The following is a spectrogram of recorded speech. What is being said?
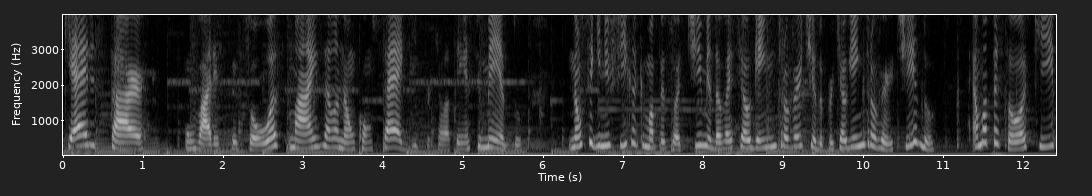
quer estar com várias pessoas, mas ela não consegue, porque ela tem esse medo. Não significa que uma pessoa tímida vai ser alguém introvertido, porque alguém introvertido é uma pessoa que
